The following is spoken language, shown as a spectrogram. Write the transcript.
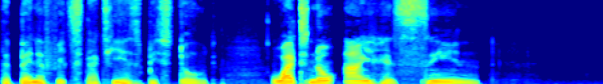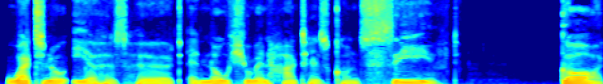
the benefits that He has bestowed. What no eye has seen, what no ear has heard, and no human heart has conceived, God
